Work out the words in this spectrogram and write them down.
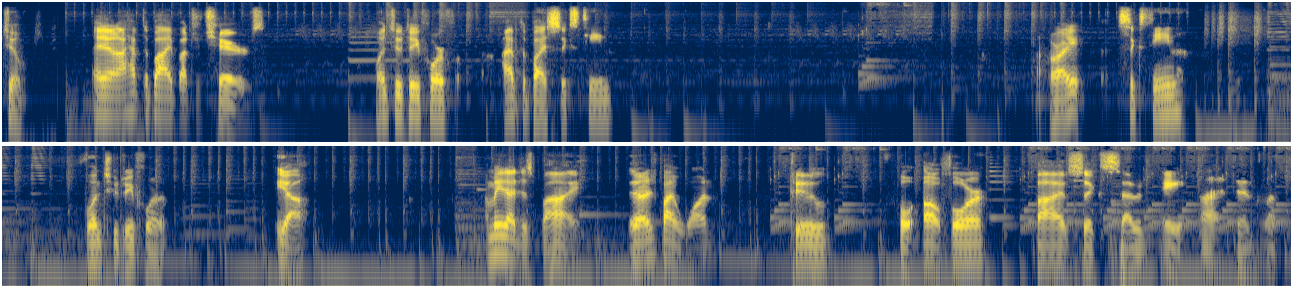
two. And I have to buy a bunch of chairs. One, two, three, four, four. I have to buy 16. Alright, 16. One, two, three, four. Yeah. How many did I just buy? Did I just buy one? two, four, oh, four, five, six, seven, eight, nine, ten, eleven.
